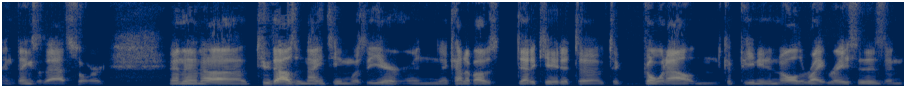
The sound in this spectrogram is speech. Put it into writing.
and things of that sort. And then uh, 2019 was the year, and kind of I was dedicated to to going out and competing in all the right races and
